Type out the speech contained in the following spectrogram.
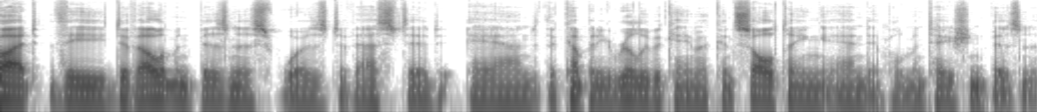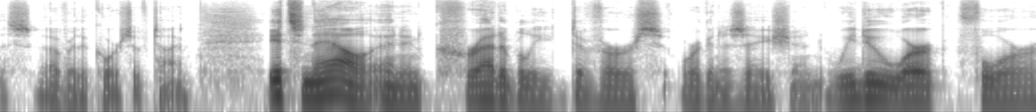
but the development business was divested, and the company really became a consulting and implementation business over the course of time. It's now an incredibly diverse organization. We do work for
